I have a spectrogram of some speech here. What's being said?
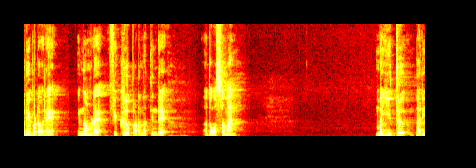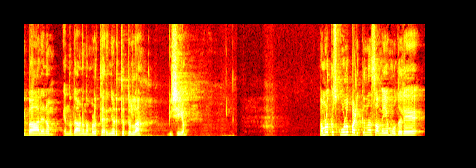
പ്രിയപ്പെട്ടവരെ ഇന്ന് നമ്മുടെ ഫിഖ് പഠനത്തിന്റെ ദിവസമാണ്. മയ്യത്ത് പരിപാലനം എന്നതാണ് നമ്മൾ തിരഞ്ഞെടുത്തിട്ടുള്ള വിഷയം. നമ്മളൊക്കെ സ്കൂളിൽ പഠിക്കുന്ന സമയം മുതലേ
